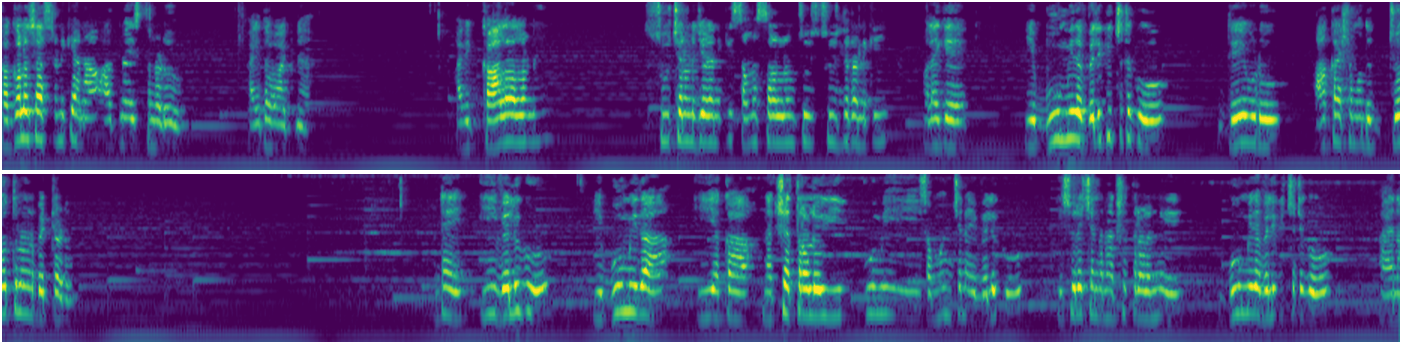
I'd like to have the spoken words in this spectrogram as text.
ఖగోళ శాస్త్రానికి ఆయన ఆజ్ఞ ఇస్తున్నాడు. ఐదవ ఆజ్ఞ. అవి కాలాలను సూచనలు చేయడానికి సంవత్సరాలను సూచించడానికి అలాగే ఈ భూమి మీద వెలిగించుటకు దేవుడు ఆకాశం ముందు జ్యోతులను పెట్టాడు. అంటే ఈ వెలుగు ఈ భూమి మీద ఈ యొక్క నక్షత్రాలు ఈ భూమి సంబంధించిన ఈ వెలుగు ఈ సూర్యచంద్ర నక్షత్రాలన్నీ భూమి మీద వెలిగించుటకు ఆయన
